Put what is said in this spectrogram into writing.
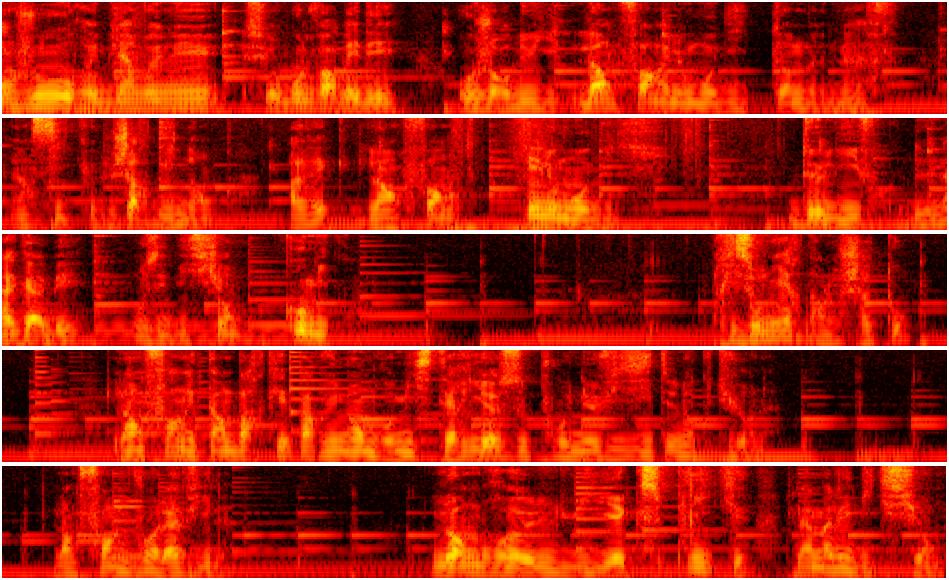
Bonjour et bienvenue sur Boulevard BD. Aujourd'hui, L'enfant et le maudit, tome 9, ainsi que Jardinant avec L'enfant et le maudit. Deux livres de Nagabe aux éditions Komiku. Prisonnière dans le château, l'enfant est embarqué par une ombre mystérieuse pour une visite nocturne. L'enfant y voit la ville. L'ombre lui explique la malédiction.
